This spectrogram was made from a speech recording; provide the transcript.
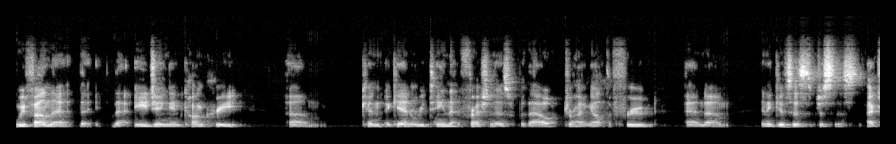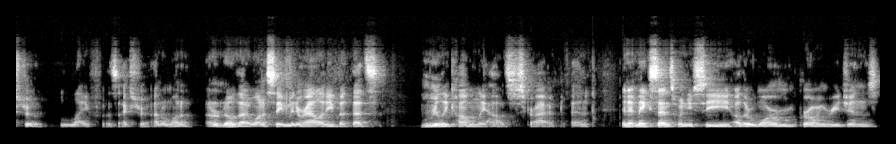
we found that, that that aging in concrete um, can again retain that freshness without drying out the fruit, and um, and it gives us just this extra life, this extra. I don't want to. I don't know that I want to say minerality, but that's Mm. really commonly how it's described, and and it makes sense when you see other warm growing regions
